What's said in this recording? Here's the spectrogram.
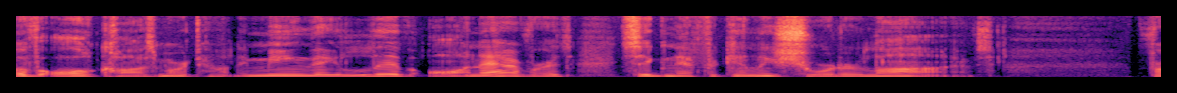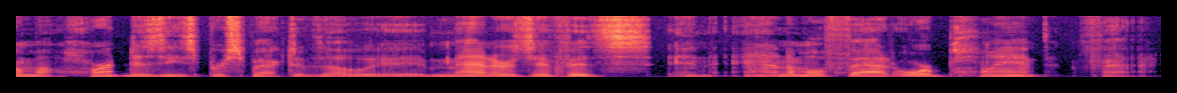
of all-cause mortality, meaning they live, on average, significantly shorter lives. From a heart disease perspective, though, it matters if it's an animal fat or plant fat.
